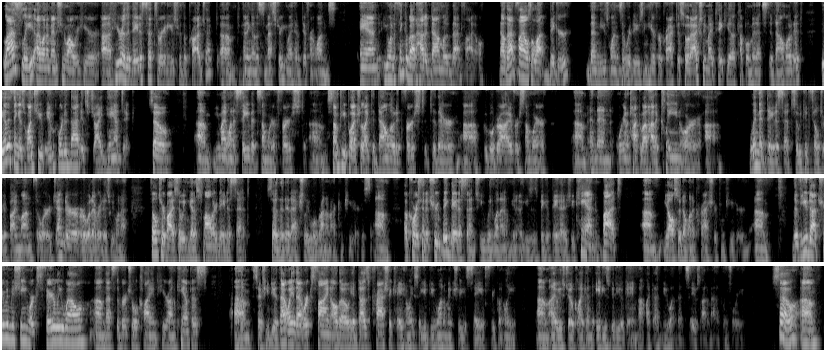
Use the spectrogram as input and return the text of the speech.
Lastly, I want to mention while we're here, uh, here are the data sets that we're going to use for the project. Um, depending on the semester, you might have different ones. And you want to think about how to download that file. Now that file is a lot bigger than these ones that we're using here for practice, so it actually might take you a couple minutes to download it. The other thing is once you've imported that, it's gigantic. So um, you might want to save it somewhere first. Um, some people actually like to download it first to their uh, Google Drive or somewhere um, and then we're going to talk about how to clean or uh, limit data sets so we could filter it by month or gender or whatever it is we want to filter by so we can get a smaller data set so that it actually will run on our computers. Um, of course, in a true big data sense, you would want to you know, use as big of data as you can, but um, you also don't want to crash your computer. Um, the view.truman machine works fairly well. Um, that's the virtual client here on campus. Um, so if you do it that way, that works fine, although it does crash occasionally, so you do want to make sure you save frequently. Um, I always joke like an 80s video game, not like a new one that saves automatically for you. So um,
